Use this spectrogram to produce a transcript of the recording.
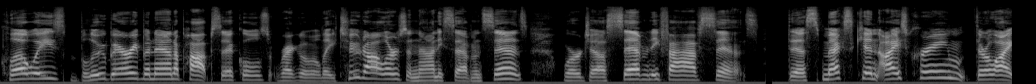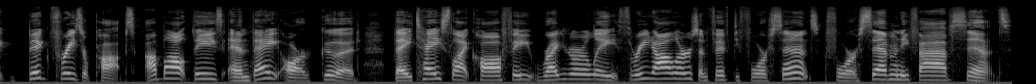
Chloe's Blueberry Banana Popsicles, regularly $2.97, were just 75 cents. This Mexican ice cream, they're like big freezer pops. I bought these and they are good. They taste like coffee, regularly $3.54 for 75 cents.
